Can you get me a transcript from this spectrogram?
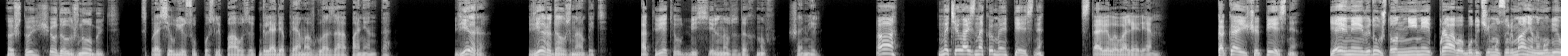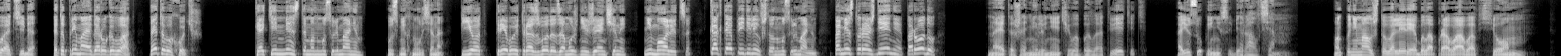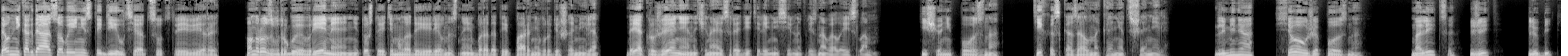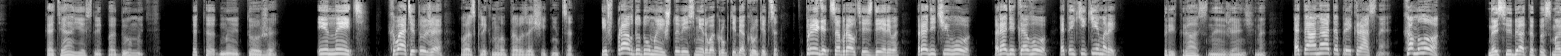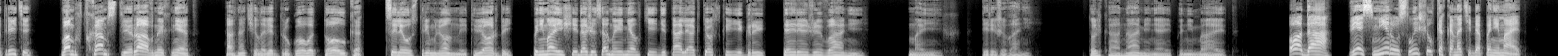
«А что еще должно быть?» — спросил Юсуп после паузы, глядя прямо в глаза оппонента. «Вера! Вера должна быть!» — ответил, бессильно вздохнув, Шамиль. «О, началась знакомая песня», — вставила Валерия. «Какая еще песня? Я имею в виду, что он не имеет права, будучи мусульманином, убивать себя. Это прямая дорога в ад. Этого хочешь?» «Каким местом он мусульманин?» — усмехнулась она. «Пьет, требует развода замужней женщины, не молится. Как ты определил, что он мусульманин? По месту рождения, по роду?» На это Шамилю нечего было ответить, а Юсуп и не собирался. Он понимал, что Валерия была права во всем. Да он никогда особо и не стыдился отсутствия веры. Он рос в другое время, не то что эти молодые ревностные бородатые парни вроде Шамиля. Да и окружение, начиная с родителей, не сильно признавало ислам. «Еще не поздно», — тихо сказал, наконец, Шамиль. «Для меня все уже поздно. Молиться, жить, любить. Хотя, если подумать, это одно и то же». «И ныть! Хватит уже!» — воскликнула правозащитница. «И вправду думаешь, что весь мир вокруг тебя крутится? Прыгать собрался с дерева? Ради чего? Ради кого? Этой кикиморы?» «Прекрасная женщина». «Это она-то прекрасная! Хамло!» «На себя-то посмотрите! Вам в хамстве равных нет!» Она человек другого толка, целеустремленный, твердый, понимающий даже самые мелкие детали актерской игры, переживаний, моих переживаний. Только она меня и понимает. «О да! Весь мир услышал, как она тебя понимает.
